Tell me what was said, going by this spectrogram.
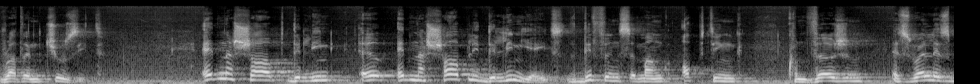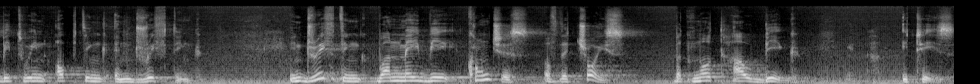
rather than choose it. Edna, Sharp uh, Edna sharply delineates the difference among opting, conversion, as well as between opting and drifting. In drifting, one may be conscious of the choice, but not how big it is.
